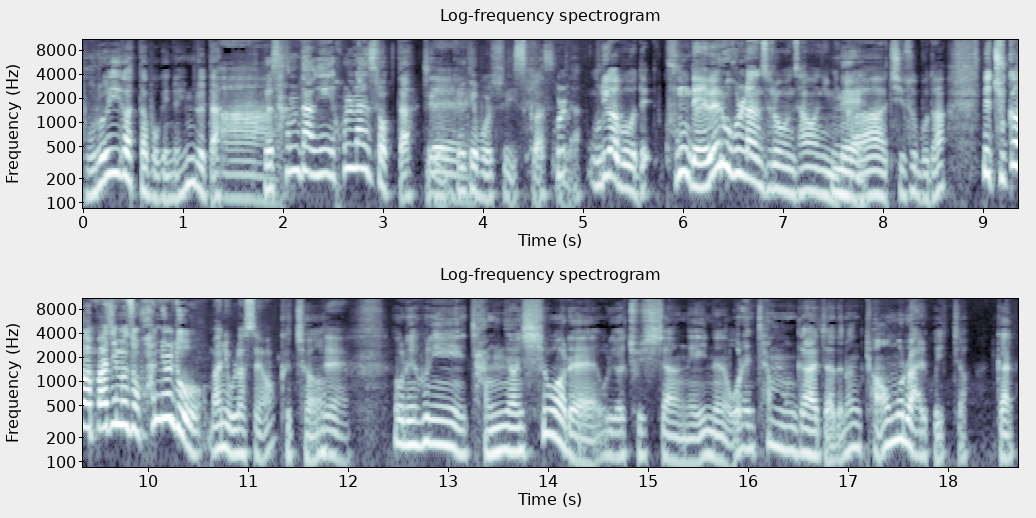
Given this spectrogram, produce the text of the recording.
무르익었다 보기는 힘들다. 아. 그래서 상당히 혼란스럽다. 지금 네. 그렇게 볼 수 있을 것 같습니다. 홀, 우리가 뭐 국내외로 혼란스러운 상황이니까 네. 지수보다. 근데 주가가 빠지면서 환율도 많이 올랐어요. 그렇죠. 네. 우리 흔히 작년 10월에 우리가 주시장에 있는 오랜 참가자들은 경험으로 알고 있죠. 그러니까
